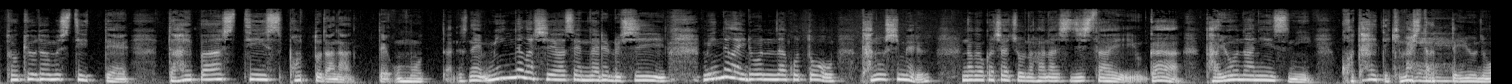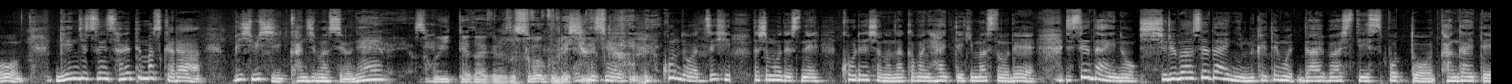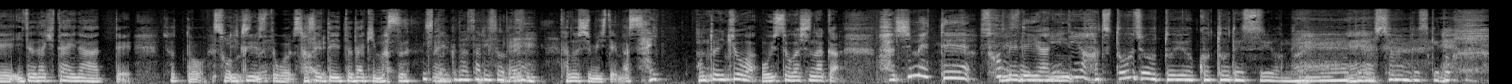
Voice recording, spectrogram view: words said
東京ドームシティってダイバーシティスポットだなって思ったんですね。みんなが幸せになれるし、みんながいろんなことを楽しめる。長岡社長の話自体が多様なニーズに応えてきましたっていうのを現実にされてますから、ビシビシ感じますよね。そう言っていただけるとすごく嬉しいですけどね。今度はぜひ、私もですね、高齢者の仲間に入っていきますので、次世代のシルバー世代に向けてもダイバーシティスポットを考えていただきたいなって、ちょっとリクエストをさせていただきます。すね はい、してくださりそうですね。楽しみにしています。はい。本当に今日はお忙しい中、初めてメディアに。メディア初登場ということですよね。ねでいらっしゃるんですけど、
